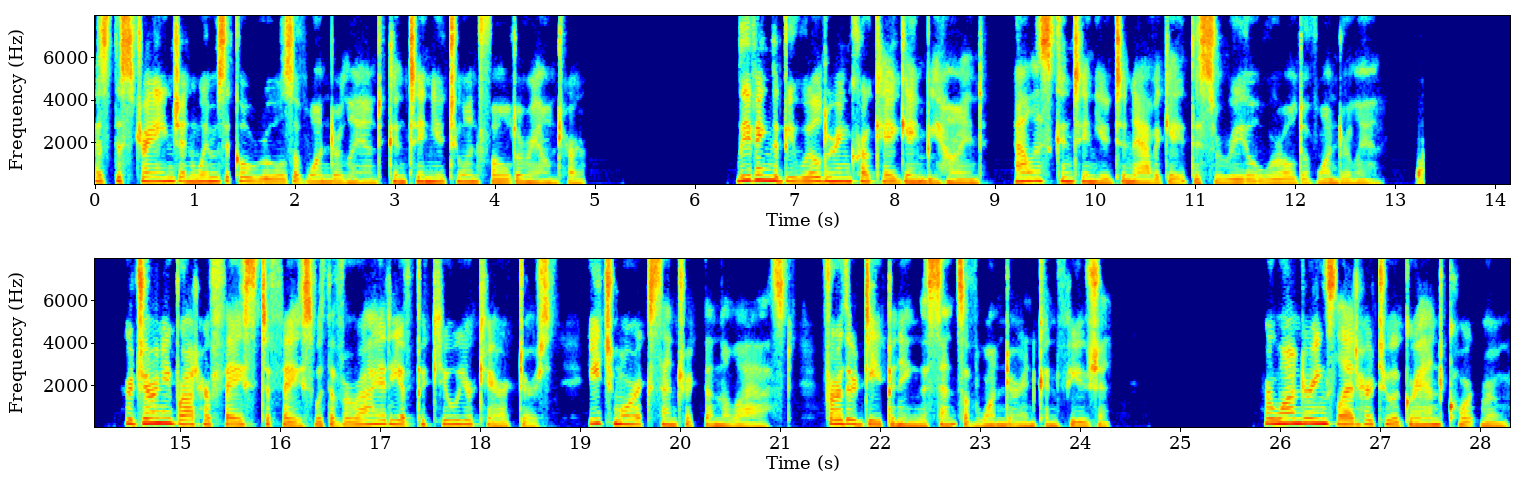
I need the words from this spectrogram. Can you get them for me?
as the strange and whimsical rules of Wonderland continued to unfold around her. Leaving the bewildering croquet game behind, Alice continued to navigate the surreal world of Wonderland. Her journey brought her face to face with a variety of peculiar characters, each more eccentric than the last, further deepening the sense of wonder and confusion. Her wanderings led her to a grand courtroom,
